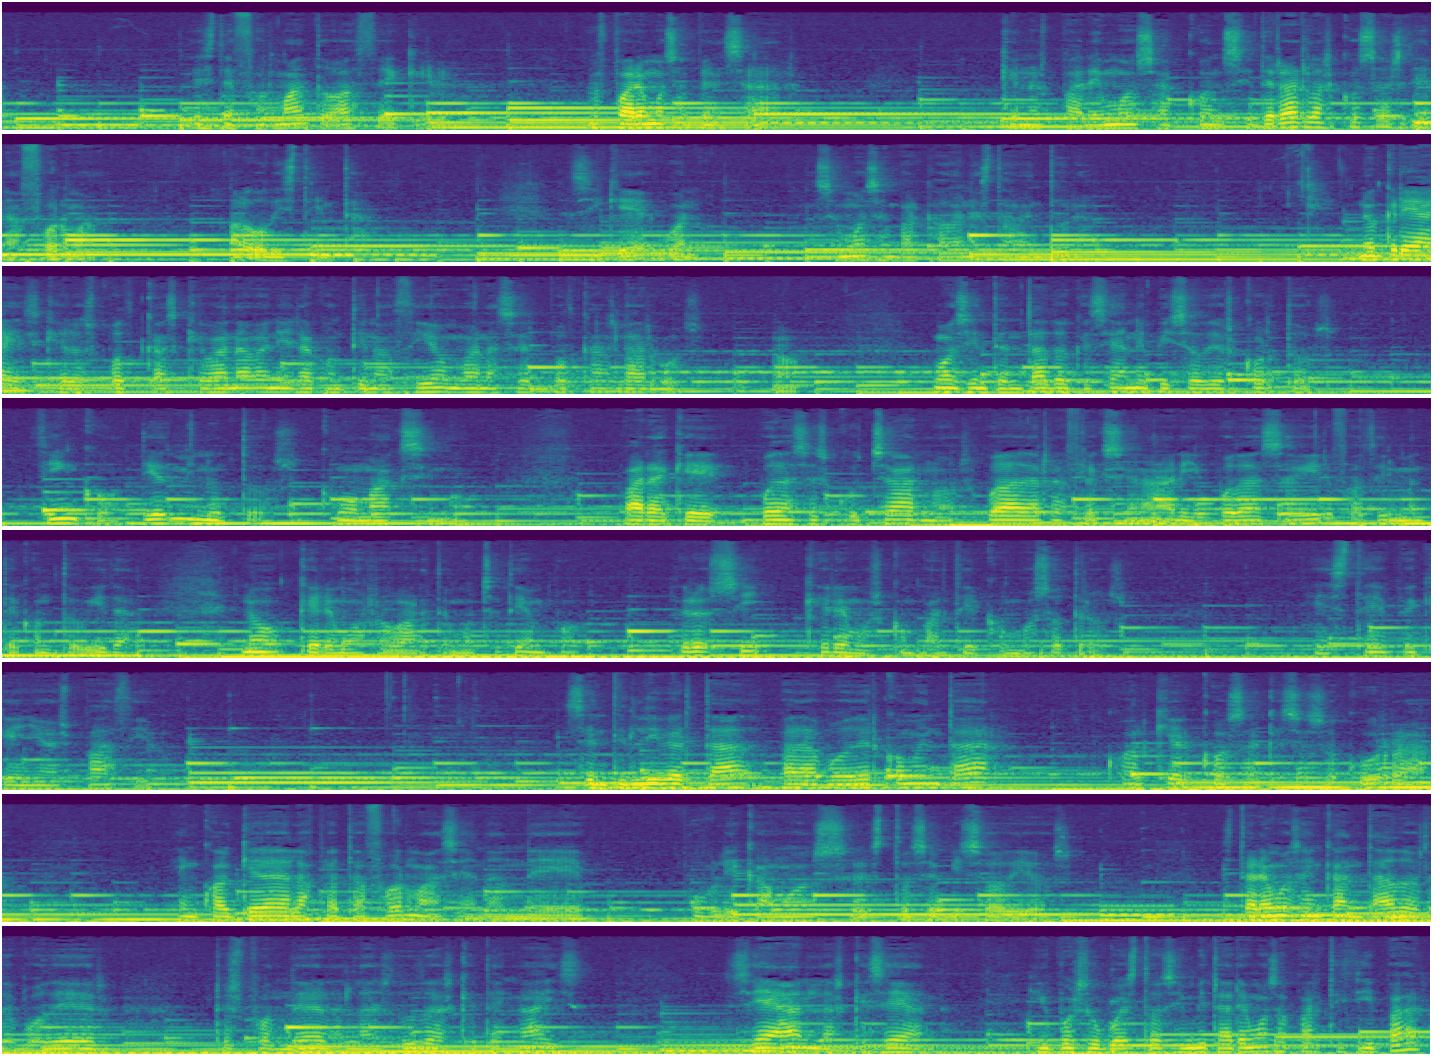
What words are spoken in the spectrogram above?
este formato hace que nos paremos a pensar, que nos paremos a considerar las cosas de una forma algo distinta. Así que bueno, nos hemos embarcado en esta aventura. No creáis que los podcasts que van a venir a continuación van a ser podcasts largos. No. Hemos intentado que sean episodios cortos, 5, 10 minutos como máximo, para que puedas escucharnos, puedas reflexionar y puedas seguir fácilmente con tu vida. No queremos robarte mucho tiempo, pero sí queremos compartir con vosotros este pequeño espacio. Sentir libertad para poder comentar cualquier cosa que se os ocurra en cualquiera de las plataformas en donde publicamos estos episodios. Estaremos encantados de poder responder las dudas que tengáis sean las que sean. Y por supuesto os invitaremos a participar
